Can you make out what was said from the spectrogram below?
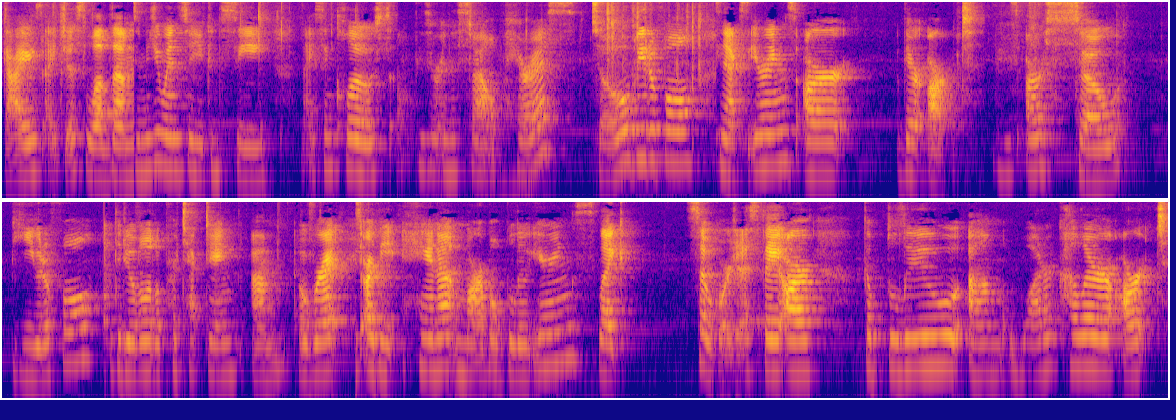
guys, I just love them. Zoom you in so you can see nice and close. These are in the style Paris. So beautiful. Next earrings are, they're art. These are so beautiful. They do have a little protecting um, over it. These are the Hannah Marble Blue earrings. Like, so gorgeous. They are like a blue um, watercolor art.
